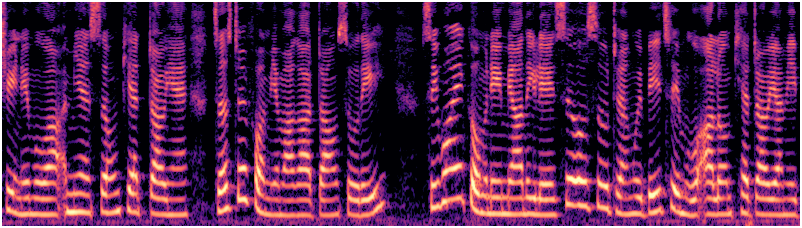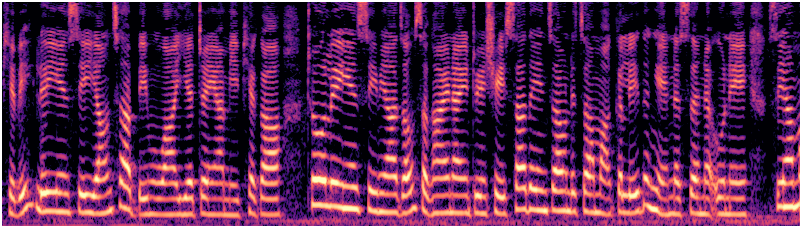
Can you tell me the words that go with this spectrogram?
ရှိနေမှုဟာအမြင့်ဆုံးဖြတ်တောင်းရန် Justice for Myanmar ကတောင်းဆိုသည် စီးပွားရေးကုမ္ပဏီများသည်လည်းစစ်အုပ်စုထံငွေပေးချေမှုအလုံးဖြတ်တောက်ရမည်ဖြစ်ပြီးလေရင်စီရောင်းချပေးမှုအားရပ်တန့်ရမည်ဖြစ်ကထိုလေရင်စီများကြောင့်စကိုင်းတိုင်းအတွင်းရှိစာသိန်းကျောင်းတစ်ကျောင်းမှကလေးငယ်22ဦးနဲ့ဆီယာမ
